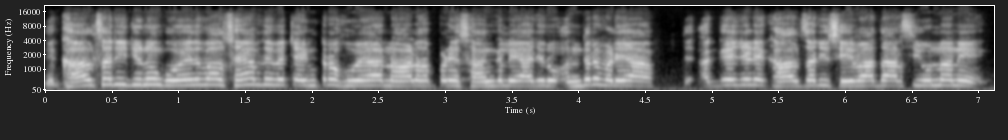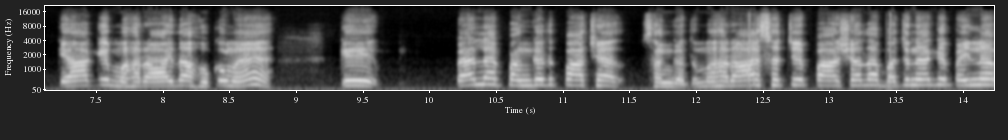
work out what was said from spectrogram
ਤੇ ਖਾਲਸਾ ਜੀ ਜਦੋਂ ਗੋਇੰਦਵਾਲ ਸਾਹਿਬ ਦੇ ਵਿੱਚ ਐਂਟਰ ਹੋਇਆ, ਨਾਲ ਆਪਣੇ ਸੰਗ ਲਿਆ, ਜਦੋਂ ਅੰਦਰ ਵੜਿਆ, ਤੇ ਅੱਗੇ ਜਿਹੜੇ ਖਾਲਸਾ ਜੀ ਸੇਵਾਦਾਰ ਸੀ, ਉਹਨਾਂ ਨੇ ਕਿਹਾ ਕਿ ਮਹਾਰਾਜ ਦਾ ਹੁਕਮ ਹੈ ਕਿ ਪਹਿਲੇ ਪੰਗਤ ਪਾਤਸ਼ਾਹ ਸੰਗਤ, ਮਹਾਰਾਜ ਸੱਚੇ ਪਾਤਸ਼ਾਹ ਦਾ ਬਚਨ ਹੈ ਕਿ ਪਹਿਲਾਂ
